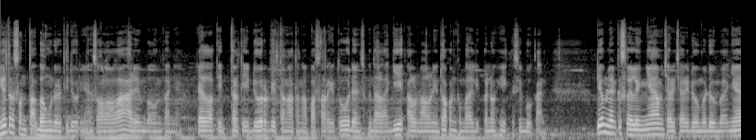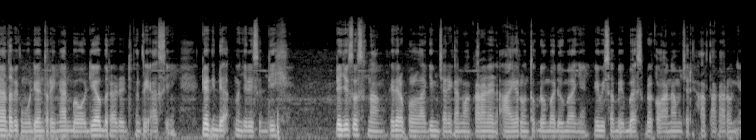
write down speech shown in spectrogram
Dia tersentak bangun dari tidurnya, seolah-olah ada yang membangunkannya. Dia tertidur di tengah-tengah pasar itu, dan sebentar lagi alun-alun itu akan kembali dipenuhi kesibukan. Dia melihat ke sekelilingnya mencari-cari domba-dombanya, tapi kemudian teringat bahwa dia berada di negeri asing. Dia tidak menjadi sedih. Dia justru senang. Dia tidak perlu lagi mencarikan makanan dan air untuk domba-dombanya. Dia bisa bebas berkelana mencari harta karunnya.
